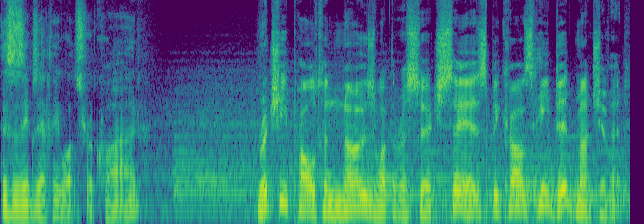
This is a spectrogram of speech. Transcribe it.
this is exactly what's required. Richie Poulton knows what the research says because he did much of it.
